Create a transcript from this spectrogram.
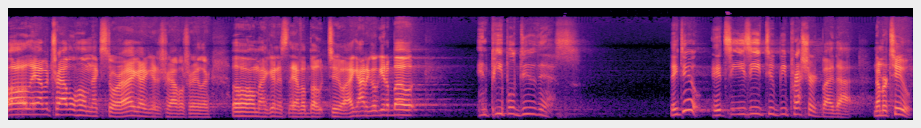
Oh, they have a travel home next door. I gotta get a travel trailer. Oh my goodness, they have a boat too. I gotta go get a boat. And people do this. They do. It's easy to be pressured by that. Number two,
